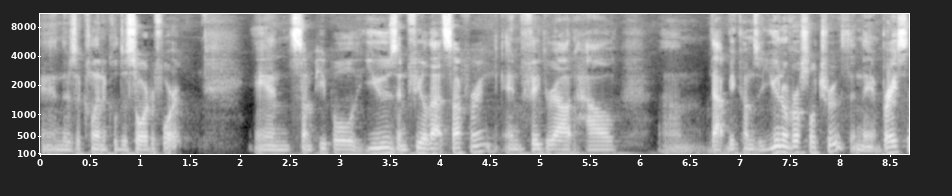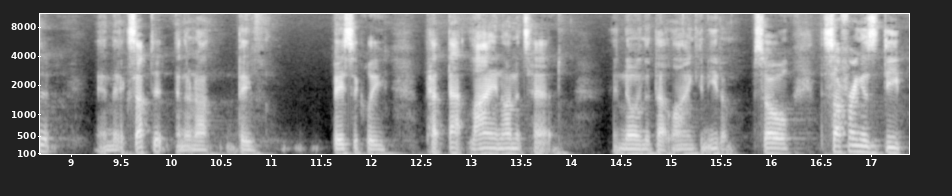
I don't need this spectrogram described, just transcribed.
and there's a clinical disorder for it. And some people use and feel that suffering and figure out how um, that becomes a universal truth and they embrace it and they accept it and they're not, they've basically pet that lion on its head and knowing that that lion can eat them. So suffering is deep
